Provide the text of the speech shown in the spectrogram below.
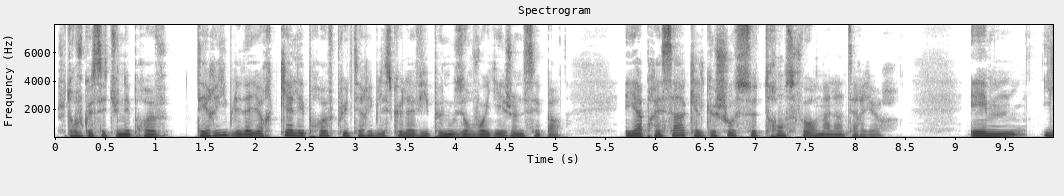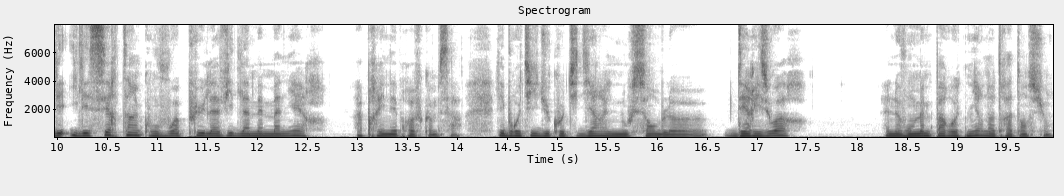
Je trouve que c'est une épreuve terrible et d'ailleurs quelle épreuve plus terrible est-ce que la vie peut nous envoyer, je ne sais pas. Et après ça, quelque chose se transforme à l'intérieur. Et hum, il est, il est certain qu'on voit plus la vie de la même manière après une épreuve comme ça. Les broutilles du quotidien, elles nous semblent euh, dérisoires. Elles ne vont même pas retenir notre attention.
